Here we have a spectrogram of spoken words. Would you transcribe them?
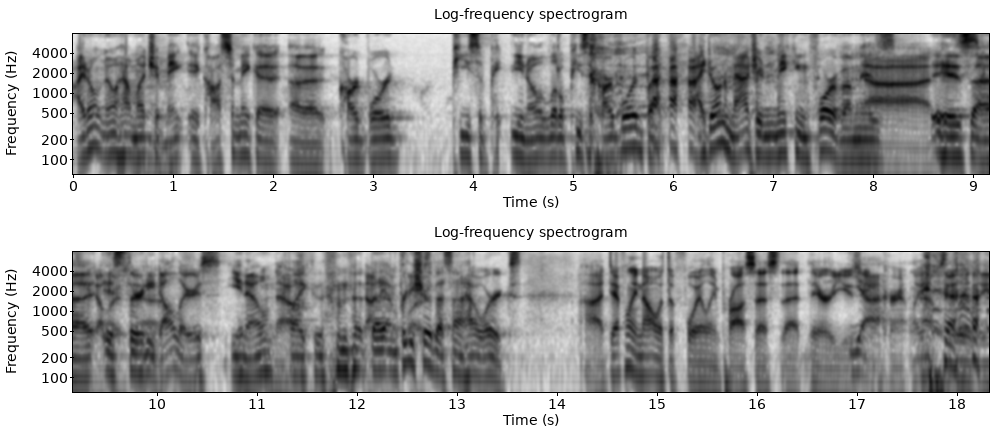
I don't know how much mm-hmm. it make it costs to make a, a cardboard piece of you know a little piece of cardboard but i don't imagine making four of them is uh, is uh, is $30 yeah. you know no, i'm pretty close. sure that's not how it works Uh, definitely not with the foiling process that they're using Yeah, currently. absolutely.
